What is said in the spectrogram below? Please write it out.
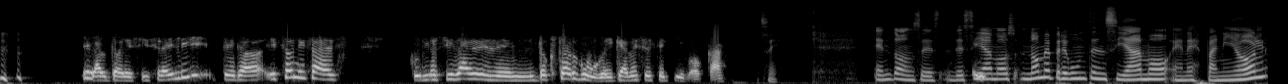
el autor es israelí, pero son esas curiosidades del doctor Google que a veces se equivoca. Entonces, decíamos, no me pregunten si amo en español,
